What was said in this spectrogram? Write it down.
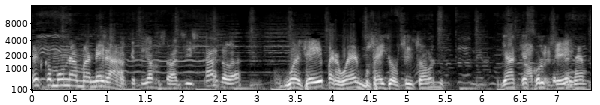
Es como una manera. Para que te llames franciscano, ¿verdad? Pues sí, pero bueno, pues ellos sí son. Ya que No, culpa pues sí. tenemos.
